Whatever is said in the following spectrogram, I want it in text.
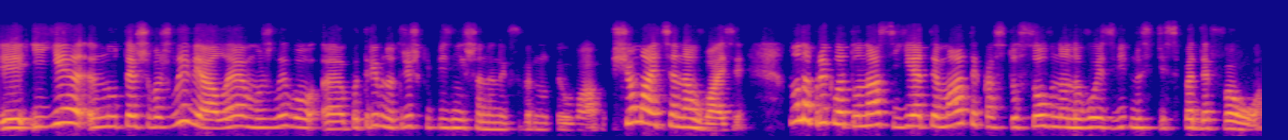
І і є ну теж важливі, але можливо е, потрібно трішки пізніше на них звернути увагу. Що мається на увазі? Ну, наприклад, у нас є тематика стосовно нової звітності з ПДФО.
